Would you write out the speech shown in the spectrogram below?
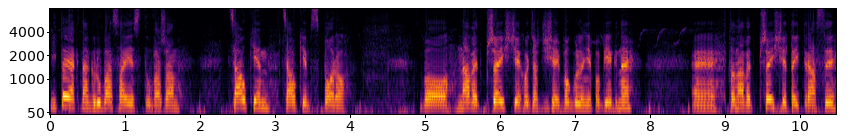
i to jak na grubasa jest, uważam, całkiem, całkiem sporo bo nawet przejście, chociaż dzisiaj w ogóle nie pobiegnę, e, to nawet przejście tej trasy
